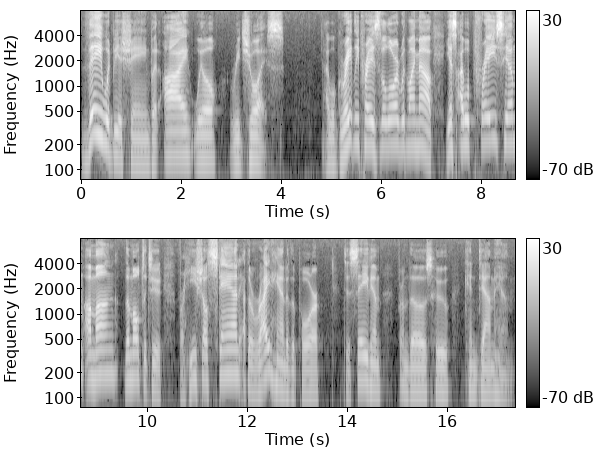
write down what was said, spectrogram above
they would be ashamed, but I will rejoice. I will greatly praise the Lord with my mouth. Yes, I will praise him among the multitude for he shall stand at the right hand of the poor to save him from those who condemn him.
